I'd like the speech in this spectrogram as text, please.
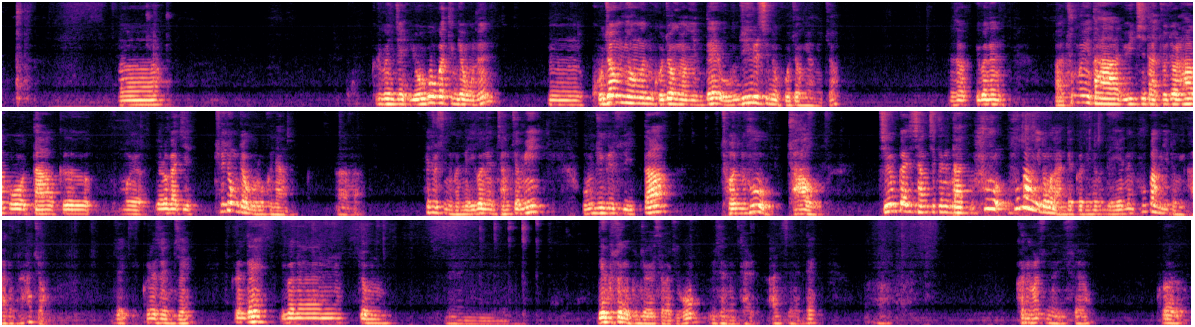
어, 그리고 이제 요거 같은 경우는 음, 고정형은 고정형인데 움직일 수 있는 고정형이죠. 그래서 이거는 아, 충분히 다 위치 다 조절하고 다 그 뭐 여러 가지 최종적으로 그냥 아, 해줄 수 있는 건데 이거는 장점이 움직일 수 있다 전후 좌우 지금까지 장치들은 다 후, 후방 이동은 안 됐거든요. 근데 얘는 후방 이동이 가능을 하죠. 이제 그래서 이제 그런데 이거는 좀 음, 내구성에 문제가 있어가지고 요새는 잘 안 쓰는데 어, 가능할 수는 있어요. 그리고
